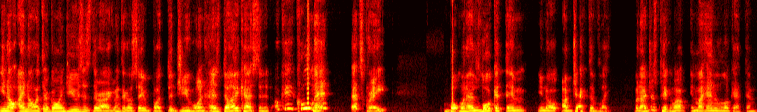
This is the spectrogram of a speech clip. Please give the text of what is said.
you know, I know what they're going to use as their argument. They're going to say, but the G1 has diecast in it. Okay, cool, man. That's great. But when I look at them, you know, objectively, when I just pick them up in my hand and look at them,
